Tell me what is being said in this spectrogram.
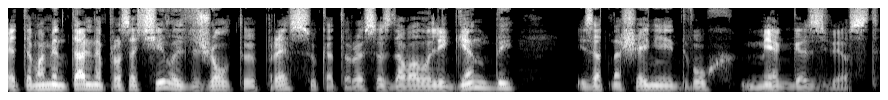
Это моментально просочилось в желтую прессу, которая создавала легенды из отношений двух мегазвезд.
